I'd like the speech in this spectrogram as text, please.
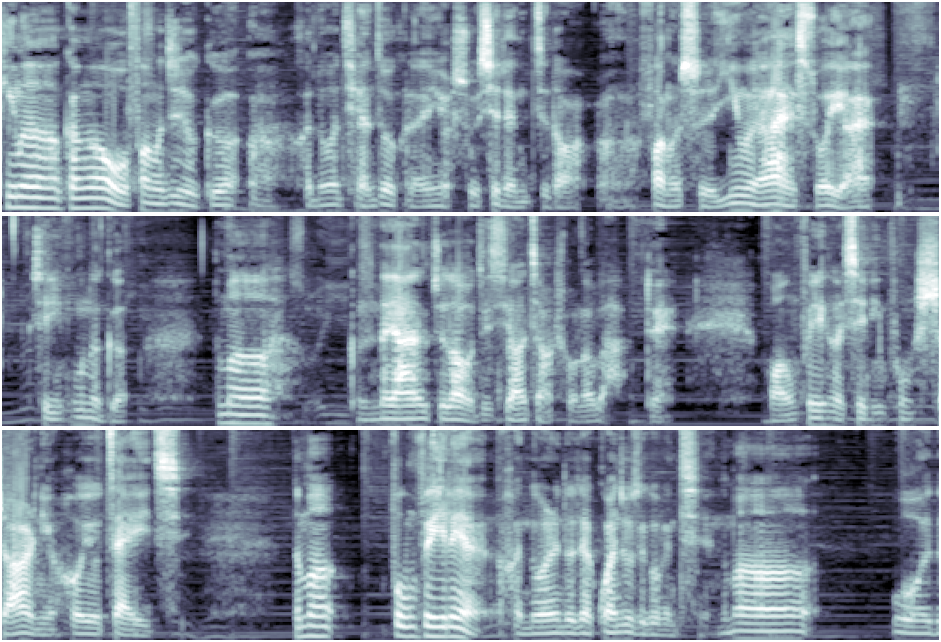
听了刚刚我放的这首歌啊，很多前奏可能有熟悉的人知道啊，放的是因为爱所以爱，谢霆锋的歌。那么可能大家知道我这期要讲什么了吧？对，王菲和谢霆锋十二年后又在一起。那么凤飞恋很多人都在关注这个问题。那么我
